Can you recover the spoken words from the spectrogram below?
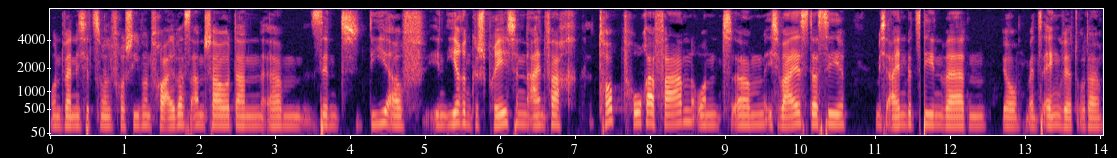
Und wenn ich jetzt mal Frau Schieber und Frau Albers anschaue, dann ähm, sind die auf, in ihren Gesprächen einfach top, hoch erfahren. Und ähm, ich weiß, dass sie mich einbeziehen werden, ja, wenn es eng wird oder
